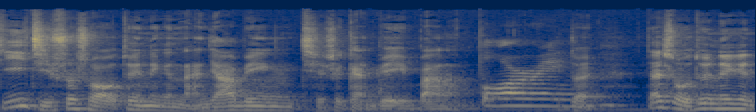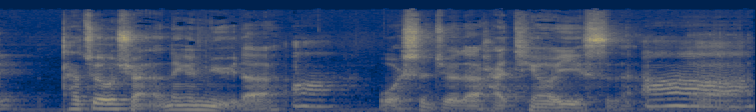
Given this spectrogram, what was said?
第一集，说实话，我对那个男嘉宾其实感觉一般了，，boring，对，但是我对那个他最后选的那个女的，哦。我是觉得还挺有意思的。哦，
